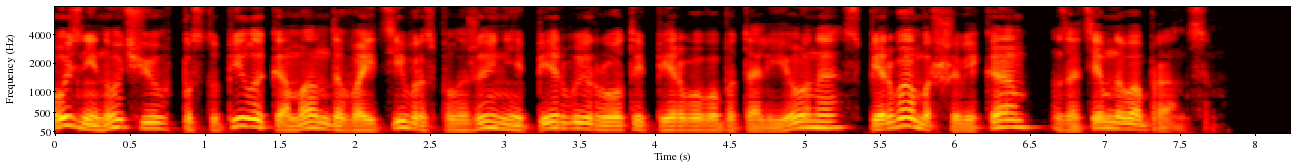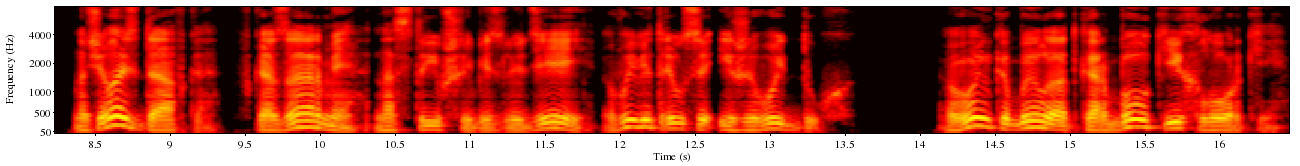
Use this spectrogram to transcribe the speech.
Поздней ночью поступила команда войти в расположение первой роты первого батальона, сперва маршевикам, затем новобранцам. Началась давка. В казарме, настывшей без людей, выветрился и живой дух. Вонька было от карболки и хлорки,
